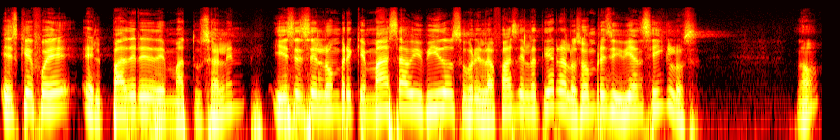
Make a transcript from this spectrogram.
es que fue el padre de Matusalén. Y ese es el hombre que más ha vivido sobre la faz de la tierra. Los hombres vivían siglos, ¿no?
